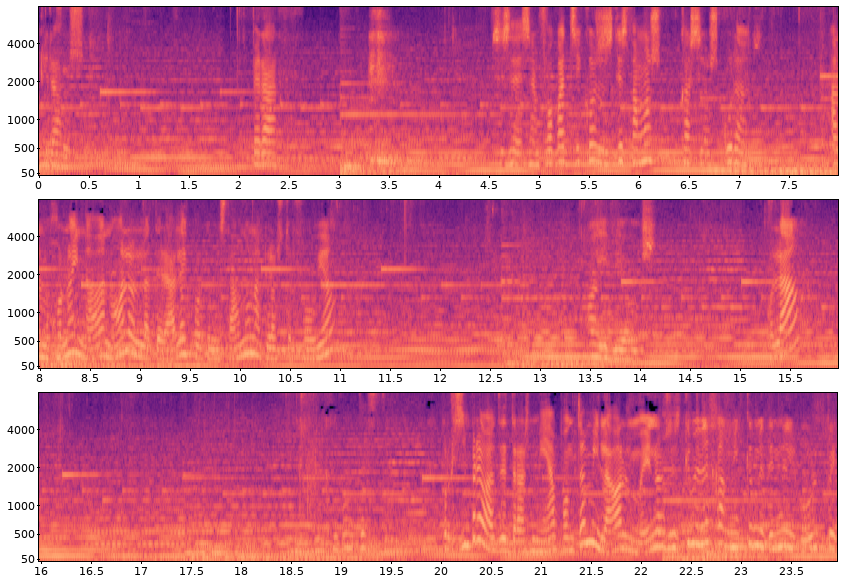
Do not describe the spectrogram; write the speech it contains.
Mira. Esperar. Si se desenfoca, chicos, es que estamos casi a oscuras. A lo mejor no hay nada, ¿no? A los laterales, porque me está dando una claustrofobia. Ay, Dios. ¿Hola? Siempre vas detrás mía? Ponte a mi lado al menos. Es que me deja a mí que me den el golpe.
